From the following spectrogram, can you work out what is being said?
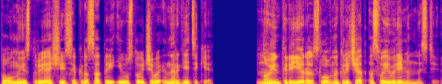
полные струящиеся красоты и устойчивой энергетики. Но интерьеры словно кричат о своевременности.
